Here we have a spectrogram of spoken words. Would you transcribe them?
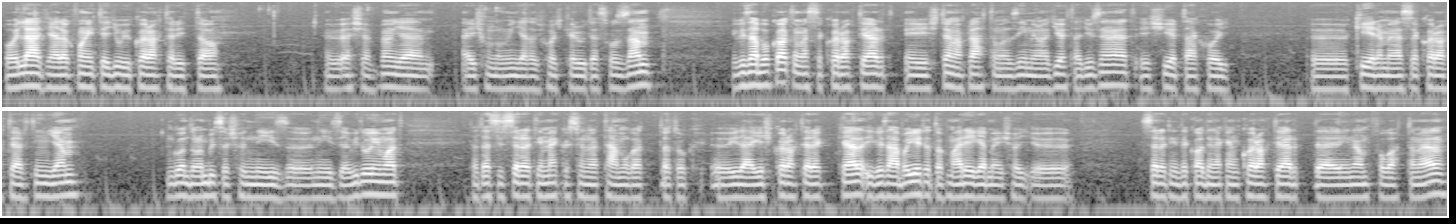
Ahogy látjátok, van itt egy új karakter itt a SF-ben, ugye el is mondom mindjárt, hogy hogy került ez hozzám. Igazából akartam ezt a karaktert, és tegnap láttam az e-mail, hogy jött egy üzenet, és írták, hogy ö, kérem ezt a karaktert ingyen. Gondolom biztos, hogy néz, nézi a videóimat. Tehát ezt is szeretném megköszönni, hogy támogattatok idáig is karakterekkel. Igazából írtatok már régebben is, hogy ö, szeretnétek adni nekem karaktert, de én nem fogadtam el.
